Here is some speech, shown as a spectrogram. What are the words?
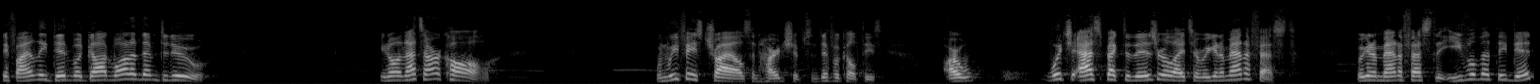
They finally did what God wanted them to do. You know, and that's our call. When we face trials and hardships and difficulties, are which aspect of the Israelites are we going to manifest? We're going to manifest the evil that they did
